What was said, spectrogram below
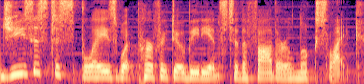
Jesus displays what perfect obedience to the Father looks like.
